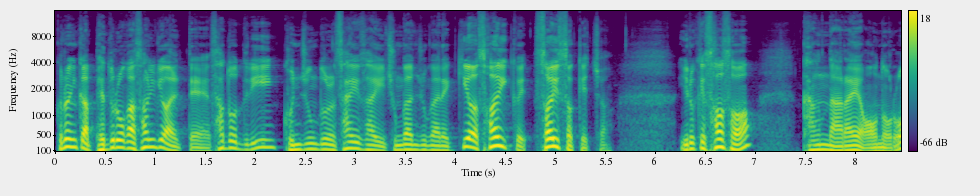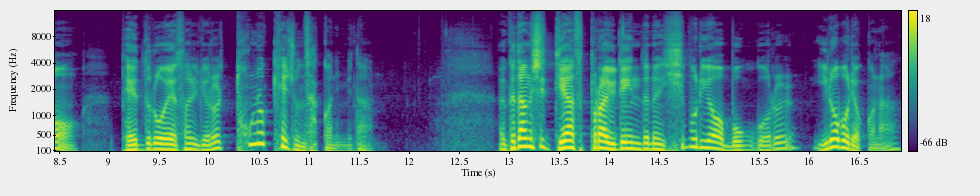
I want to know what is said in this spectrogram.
그러니까 베드로가 설교할 때 사도들이 군중들 사이사이 중간중간에 끼어 서, 있, 서 있었겠죠. 이렇게 서서 각 나라의 언어로 베드로의 설교를 통역해 준 사건입니다. 그 당시 디아스포라 유대인들은 히브리어 모국어를 잃어버렸거나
